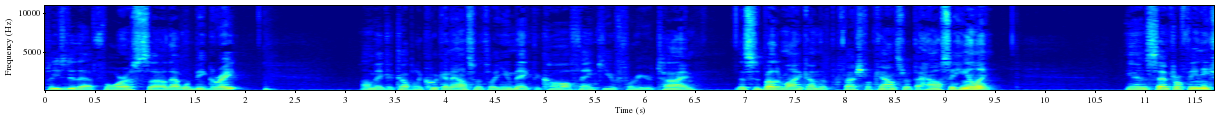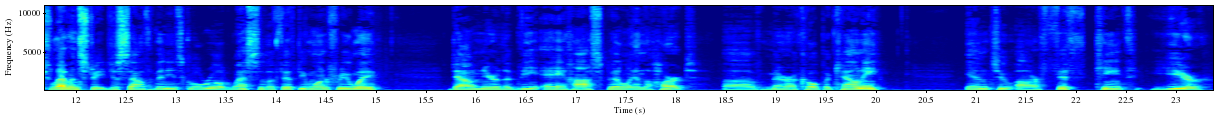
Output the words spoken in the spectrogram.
Please do that for us. Uh, that would be great. I'll make a couple of quick announcements while you make the call. Thank you for your time. This is Brother Mike. I'm the professional counselor at the House of Healing in Central Phoenix, 11th Street, just south of Indian School Road, west of the 51 freeway, down near the VA hospital in the heart of Maricopa County, into our 15th year.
